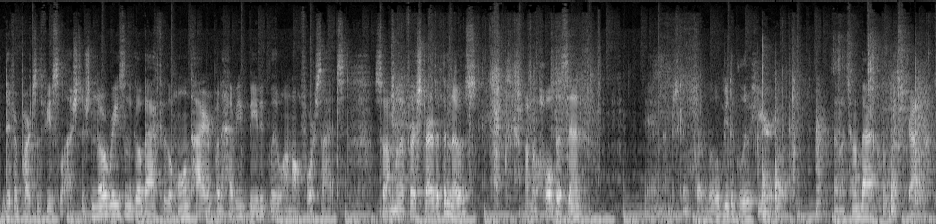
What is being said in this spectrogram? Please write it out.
in different parts of the fuselage. There's no reason to go back through the whole entire and put a heavy bead of glue on all four sides. So I'm gonna first start at the nose. I'm gonna hold this in and I'm just gonna put a little bead of glue here. Then I'll come back with my scrap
